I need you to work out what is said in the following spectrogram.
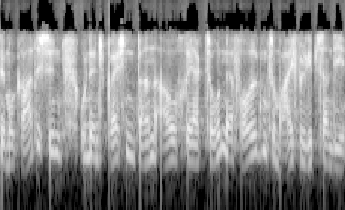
demokratisch sind und entsprechend dann auch Reaktionen erfolgen. Zum Beispiel gibt es dann die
